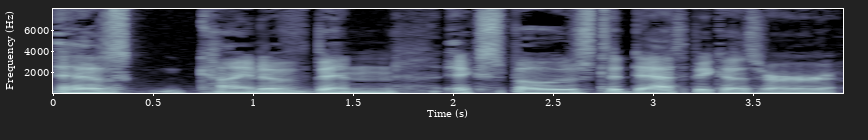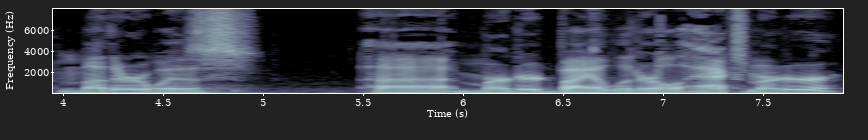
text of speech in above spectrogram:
has kind of been exposed to death because her mother was uh, murdered by a literal axe murderer.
